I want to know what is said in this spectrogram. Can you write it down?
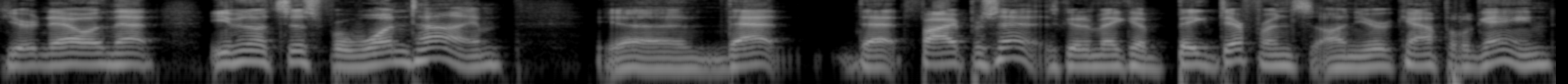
you're now in that. Even though it's just for one time, uh, that that five percent is going to make a big difference on your capital gain,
